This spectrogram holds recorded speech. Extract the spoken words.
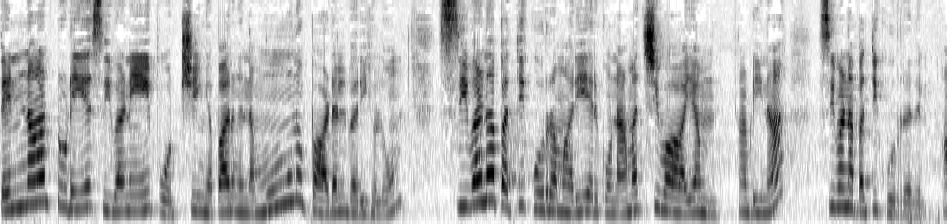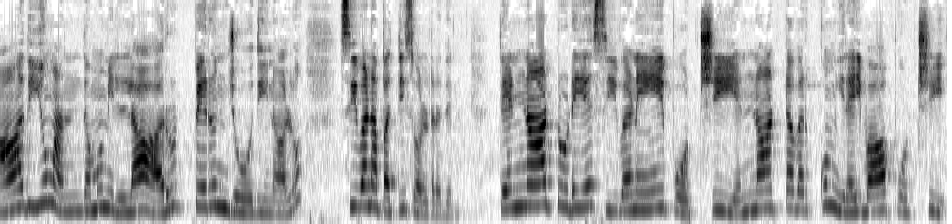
தென்னாட்டுடைய சிவனே போற்றி. இங்கே பாருங்க இந்த மூணு பாடல் வரிகளும் சிவனை பற்றி கூறுற மாதிரியே இருக்கும். நமச்சிவாயம் அப்படின்னா சிவனை பற்றி கூறுறது. ஆதியும் அந்தமும் இல்லா அருட்பெருஞ்சோதினாலும் சிவனை பற்றி சொல்றது. தென்னாட்டுடைய சிவனே போற்றி எந்நாட்டவர்க்கும் இறைவா போற்றி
